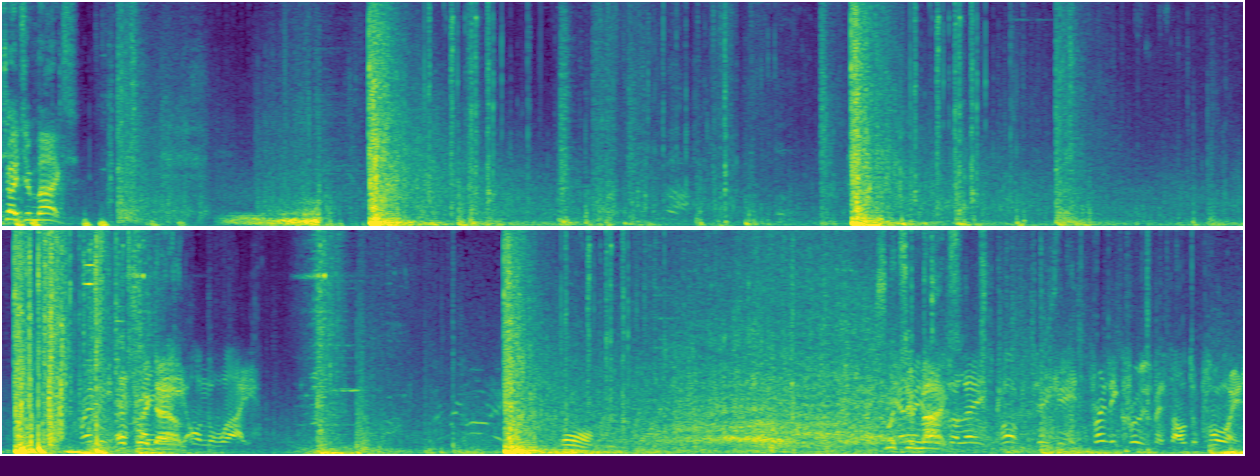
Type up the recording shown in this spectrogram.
Changing mags! X-ray down. on the way. Oh, Switching Enemy mags! on the lead. Clock's ticking. Friendly cruise missile deployed.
